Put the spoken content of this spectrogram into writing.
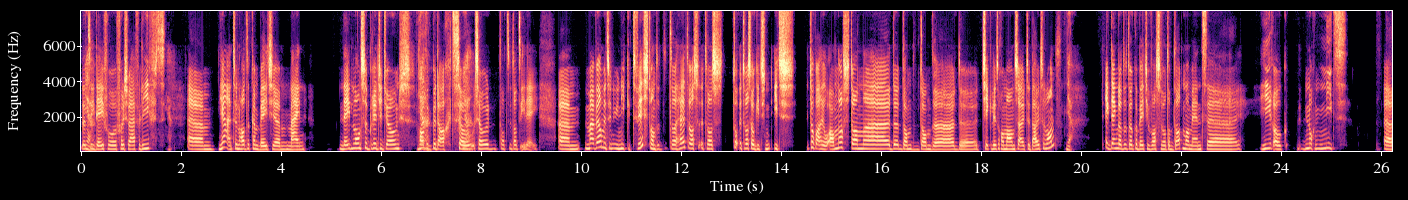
het Ja. idee voor, voor Zwaar Verliefd. Ja. Ehm, ja, en toen had ik een beetje mijn Nederlandse Bridget Jones had Ja. ik bedacht. Zo, Ja. zo dat, dat idee. Ehm, maar wel met een unieke twist. Want het, het, was, het, was, het was ook iets, iets toch wel heel anders dan, eh, de, dan, dan de, de chicklit romans uit het buitenland. Ja. Ik denk dat het ook een beetje was wat op dat moment eh, hier ook nog niet, eh,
